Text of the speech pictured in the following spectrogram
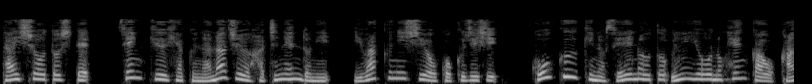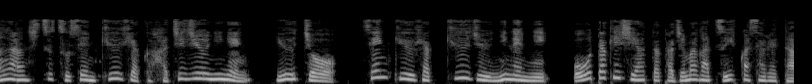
対象として、1978年度に岩国市を告示し、航空機の性能と運用の変化を勘案しつつ1982年、悠長、1992年に大竹市あった田島が追加された。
